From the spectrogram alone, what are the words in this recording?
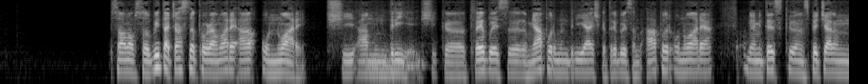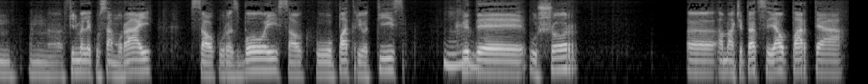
sau am absorbit această programare a onoarei și a mândriei și că trebuie să îmi apăr mândria și că trebuie să-mi apăr onoarea. Mi-amintesc în special în, în uh, filmele cu samurai sau cu război sau cu patriotism mm. cât de ușor uh, am acceptat să iau partea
